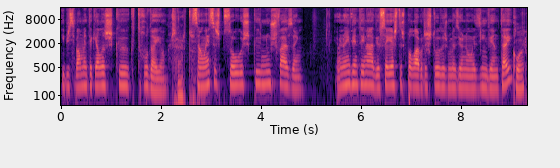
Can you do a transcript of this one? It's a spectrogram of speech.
e principalmente aquelas que, que te rodeiam. Certo. São essas pessoas que nos fazem. Eu não inventei nada, eu sei estas palavras todas, mas eu não as inventei. Claro.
